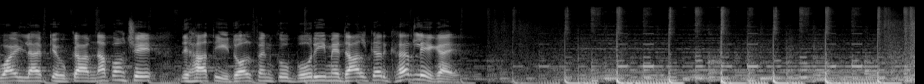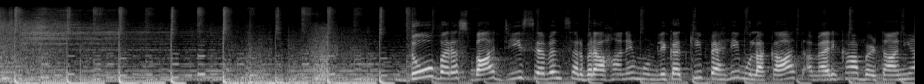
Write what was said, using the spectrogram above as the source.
وائلڈ لائف کے حکام نہ پہنچے، دیہاتی ڈولفن کو بوری میں ڈال کر گھر لے گئے۔ دو برس بعد جی سیون سربراہان مملکت کی پہلی ملاقات امریکہ، برطانیہ،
